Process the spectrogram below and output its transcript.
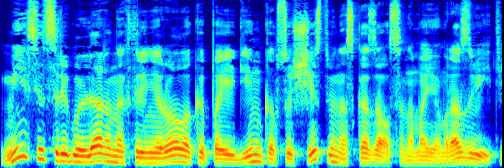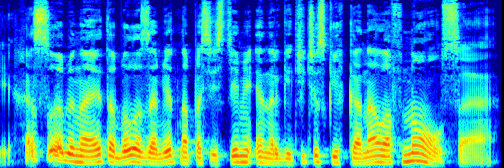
Месяц регулярных тренировок и поединков существенно сказался на моем развитии. Особенно это было заметно по системе энергетических каналов Ноуса.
